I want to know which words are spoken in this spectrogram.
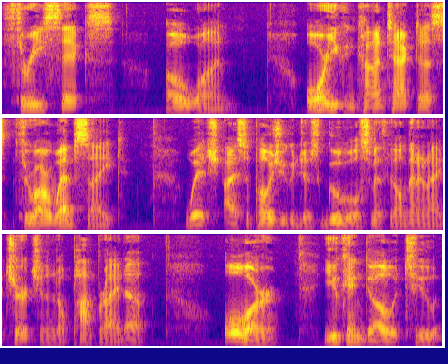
3601. Or you can contact us through our website, which I suppose you could just Google Smithville Mennonite Church and it'll pop right up. Or you can go to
